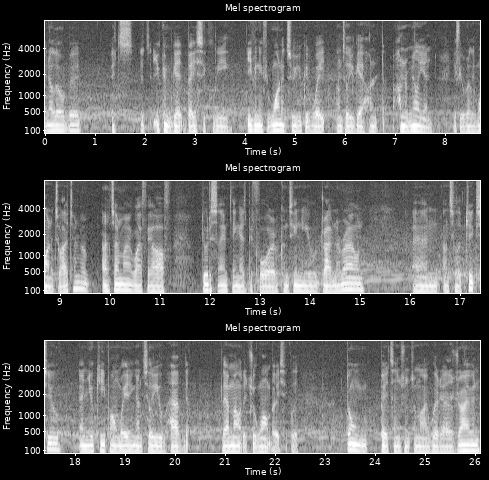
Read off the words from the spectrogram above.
in a little bit. It's it's you can get basically even if you wanted to you could wait until you get 100, 100 million if you really wanted to. I turn your I turn my Wi-Fi off do the same thing as before continue driving around and until it kicks you and you keep on waiting until you have the, the amount that you want basically. Don't pay attention to my weird ass driving.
